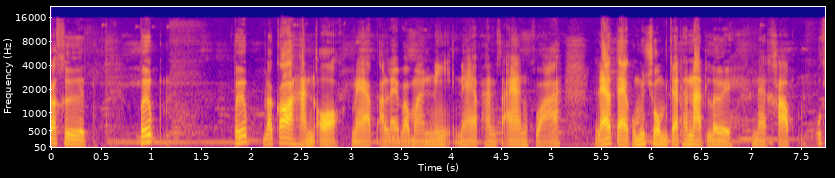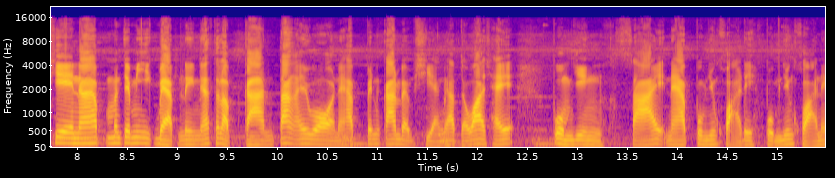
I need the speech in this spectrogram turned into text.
ก็คือปึ๊บปึ๊บแล้วก็หันออกนะครับอะไรประมาณนี้นะครับหันซ้ายหันขวา แล้วแต่คุณผู้ชมจะถนัดเลยนะครับโอเคนะครับมันจะมีอีกแบบหนึ่งนะสำหรับการตั้งไอวอลนะครับเป็นการแบบเฉียงนะครับแต่ว่าใช้ปุ่มยิง ซ้ายนะครับปุ่มยิงขวาดิปุ่มยิงขวาใน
